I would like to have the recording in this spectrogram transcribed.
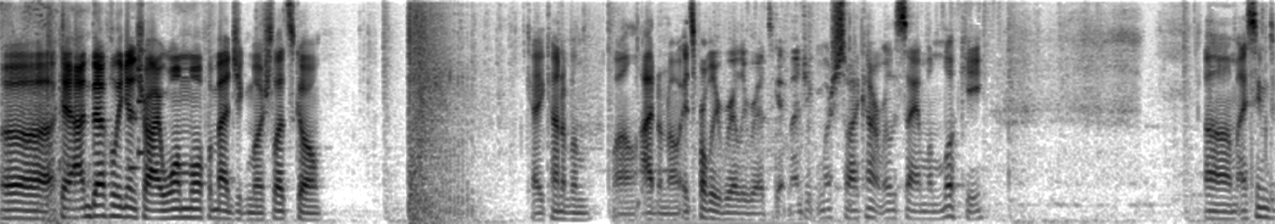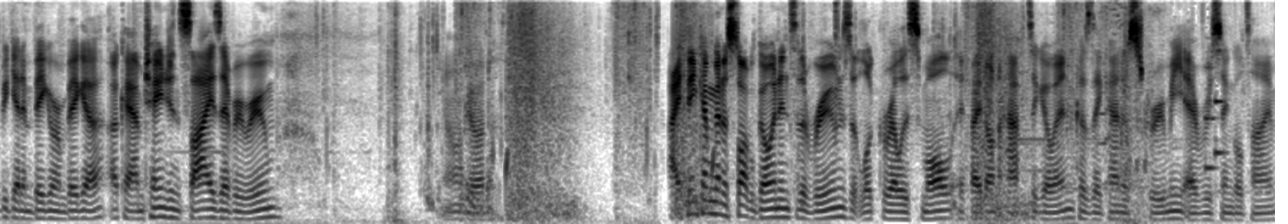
Uh, okay, I'm definitely gonna try one more for Magic Mush. Let's go. Okay, kind of, um, well, I don't know. It's probably really rare to get Magic Mush, so I can't really say I'm unlucky. Um, I seem to be getting bigger and bigger. Okay, I'm changing size every room. Oh, God. I think I'm going to stop going into the rooms that look really small if I don't have to go in, because they kind of screw me every single time.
